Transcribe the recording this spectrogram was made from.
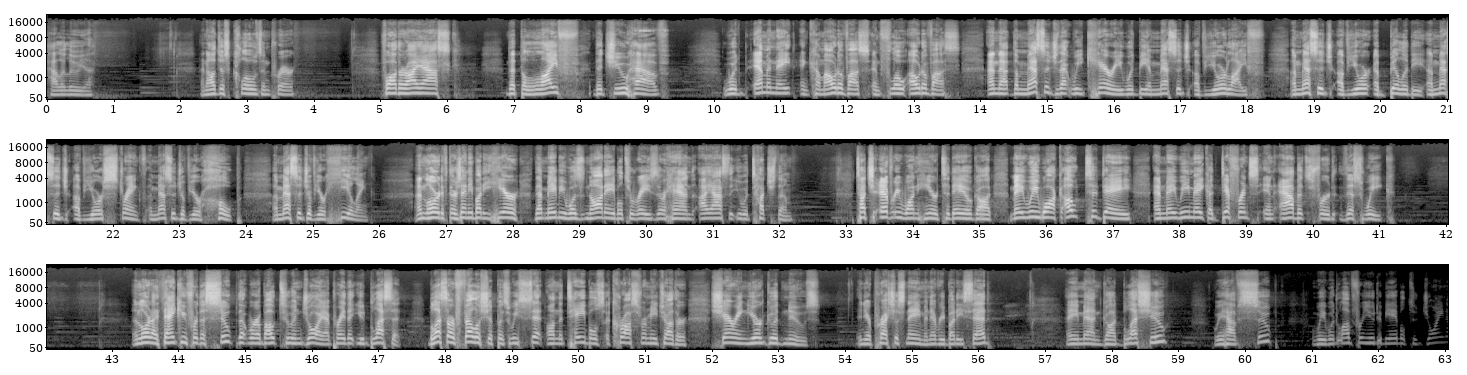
Hallelujah. And I'll just close in prayer. Father, I ask that the life that you have would emanate and come out of us and flow out of us, and that the message that we carry would be a message of your life, a message of your ability, a message of your strength, a message of your hope, a message of your healing. And Lord, if there's anybody here that maybe was not able to raise their hand, I ask that you would touch them. Touch everyone here today, oh God. May we walk out today and may we make a difference in Abbotsford this week. And Lord, I thank you for the soup that we're about to enjoy. I pray that you'd bless it. Bless our fellowship as we sit on the tables across from each other, sharing your good news. In your precious name. And everybody said, Amen. God bless you. We have soup. We would love for you to be able to join.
